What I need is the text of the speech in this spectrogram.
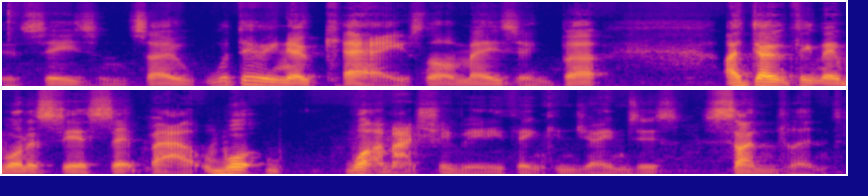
this season. So we're doing okay. It's not amazing, but I don't think they want to see us sit back. What what I'm actually really thinking, James, is Sunderland.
